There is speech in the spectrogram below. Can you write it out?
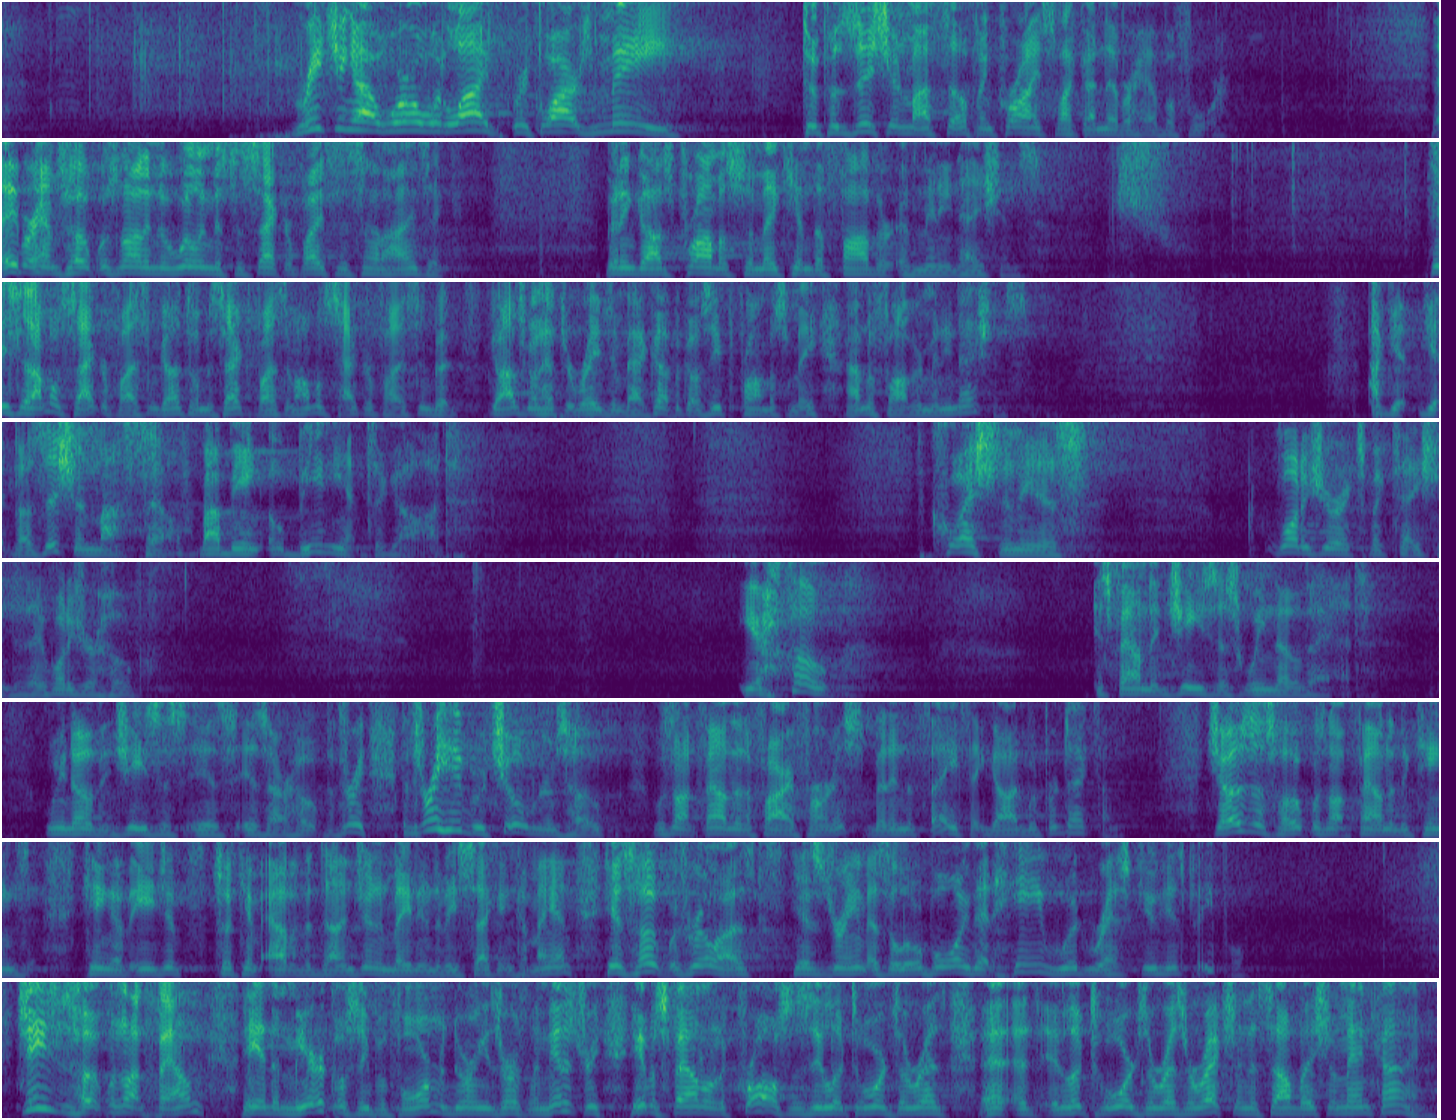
Reaching out worldwide life requires me to position myself in Christ like I never have before. Abraham's hope was not in the willingness to sacrifice his son Isaac, but in God's promise to make him the father of many nations. He said, I'm going to sacrifice him. God told me to sacrifice him. I'm going to sacrifice him, but God's going to have to raise him back up because he promised me I'm the father of many nations. I get, get positioned myself by being obedient to God. The question is what is your expectation today? What is your hope? Your hope is found in Jesus. We know that. We know that Jesus is, is our hope. The three, the three Hebrew children's hope was not found in a fiery furnace, but in the faith that God would protect them. Joseph's hope was not found in the king's, king of Egypt, took him out of the dungeon and made him to be second command. His hope was realized, his dream as a little boy, that he would rescue his people. Jesus' hope was not found in the miracles he performed during his earthly ministry. It was found on the cross as he looked towards the, res- uh, uh, looked towards the resurrection and the salvation of mankind.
